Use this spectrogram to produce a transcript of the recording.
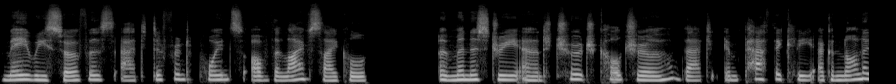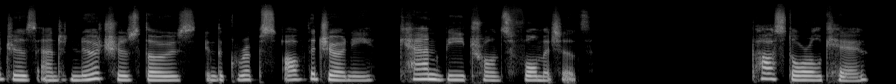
may resurface at different points of the life cycle, a ministry and church culture that empathically acknowledges and nurtures those in the grips of the journey can be transformative. Pastoral care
